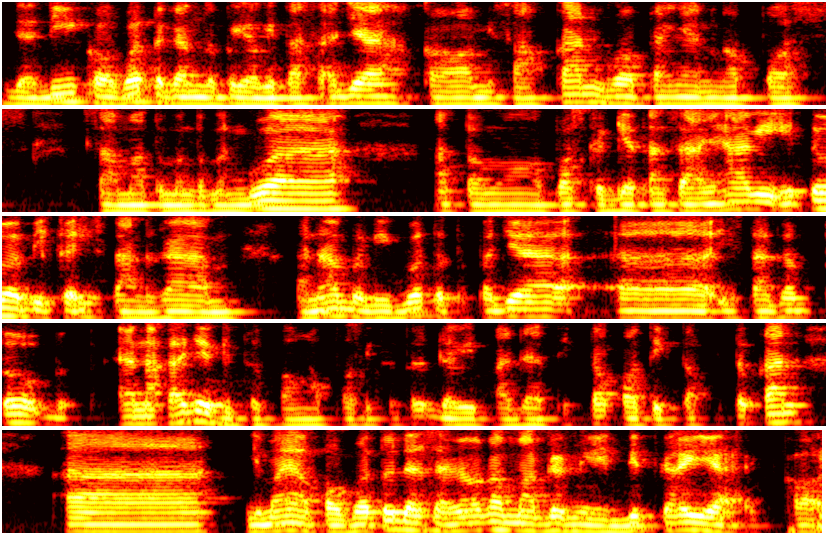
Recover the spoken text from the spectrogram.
Jadi kalau gua tergantung prioritas aja. Kalau misalkan gua pengen ngepost sama teman-teman gua atau mau ngepost kegiatan sehari-hari itu lebih ke Instagram. Karena bagi gua tetap aja eh, Instagram tuh enak aja gitu kalau ngepost itu tuh daripada TikTok. Kalau TikTok itu kan eh gimana ya? Kalau gua tuh dasarnya kan mager ngedit kali ya. Kalau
